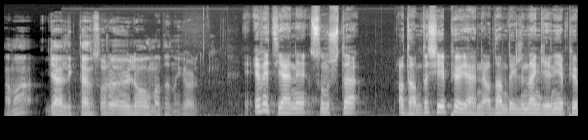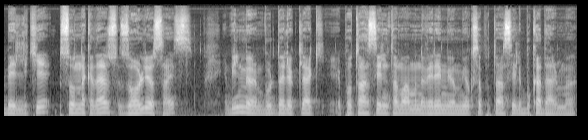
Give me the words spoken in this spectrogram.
Ama geldikten sonra öyle olmadığını gördük. E, Evet yani sonuçta adam da şey yapıyor yani adam da elinden geleni yapıyor belli ki sonuna kadar zorluyor Sainz. Ya Bilmiyorum burada Leclerc potansiyelin tamamını veremiyor mu yoksa potansiyeli bu kadar mı?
